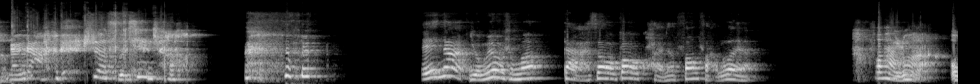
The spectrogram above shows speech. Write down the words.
好 尴尬，社死现场。哎，那有没有什么打造爆款的方法论呀？方法论啊，哦，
